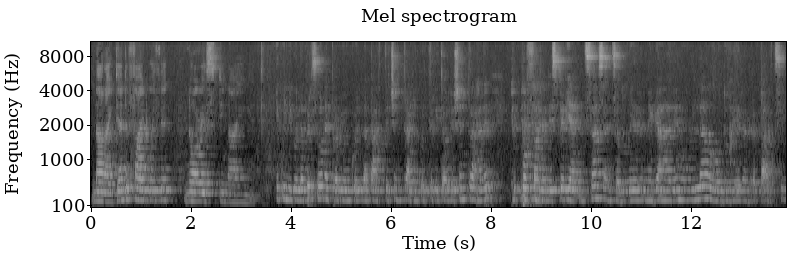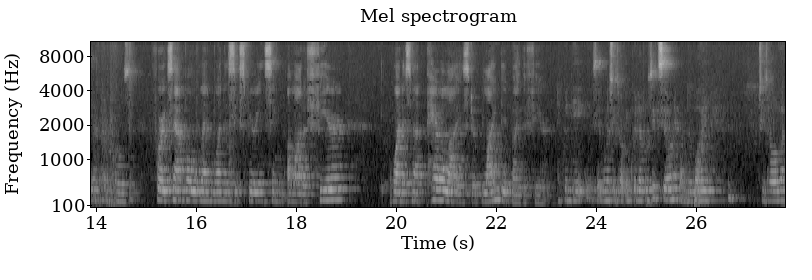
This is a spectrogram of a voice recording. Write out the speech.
not identified with it, nor is denying it. E quindi quella persona è proprio in quella parte centrale, in quel territorio centrale, che può fare l'esperienza senza dover negare nulla o dover aggrapparsi a qualcosa. For example, when one is experiencing a lot of fear, one is not paralyzed or blinded by the fear. E quindi se uno si trova in quella posizione, quando poi si trova,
